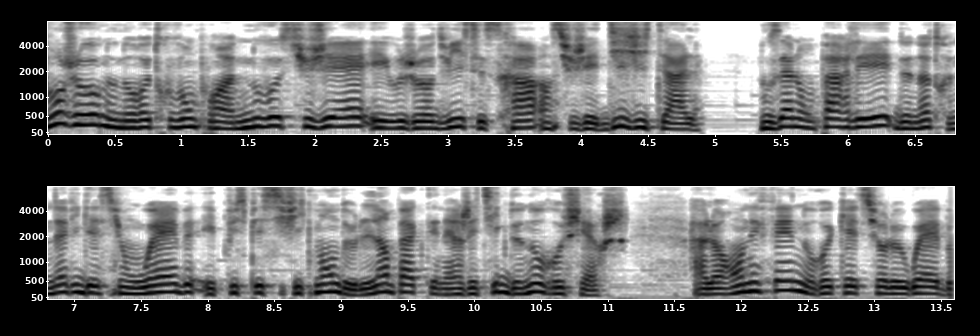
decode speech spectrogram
Bonjour, nous nous retrouvons pour un nouveau sujet et aujourd'hui ce sera un sujet digital. Nous allons parler de notre navigation web et plus spécifiquement de l'impact énergétique de nos recherches. Alors en effet, nos requêtes sur le web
